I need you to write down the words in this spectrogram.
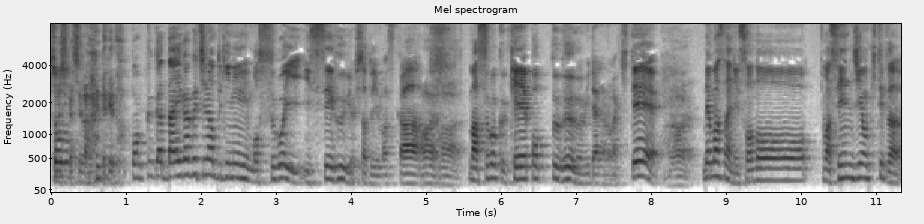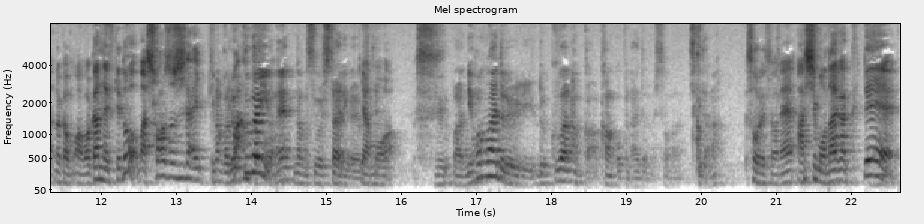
それしか知らないんだけど。僕が大学1の時にもうすごい一世風靡をしたといいますかはいはまあすごく k p o p ブームみたいなのが来てい。はでまさにその、まあ、先陣を切ってたのかも分かんないですけど、まあ、少女時代っていなんかルックがいいよね。なんかすごいスタイルが良くて。いやもうすまあ日本のアイドルよりルックはなんか韓国のアイドルの人が好きだな。そうですよね。足も長くて、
